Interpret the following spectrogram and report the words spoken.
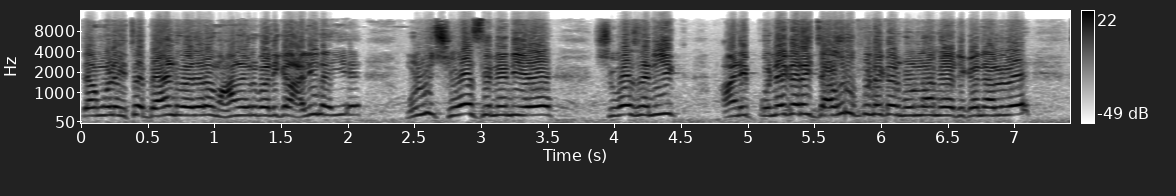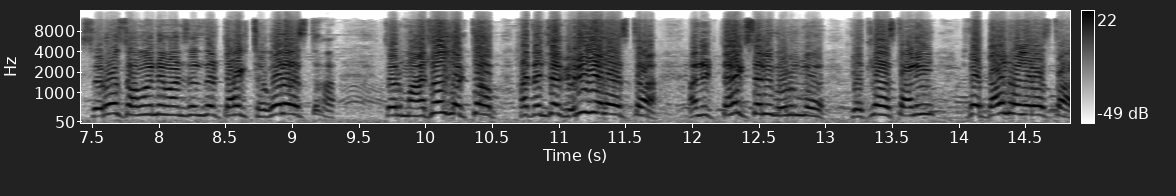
त्यामुळे इथं बँड वाजायला महानगरपालिका आली नाहीये. म्हणून शिवसेनेने हे शिवसैनिक आणि पुणेकरी जागरूक पुणेकर म्हणून आम्ही या ठिकाणी आलो आहे. सर्वसामान्य माणसांचा टॅक्स ठगवला असता तर माझा जगताप हा त्यांच्या घरी गेला असता आणि टॅक्स त्यांनी भरून घेतला असता आणि तिथे बँड वाजवला असता.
